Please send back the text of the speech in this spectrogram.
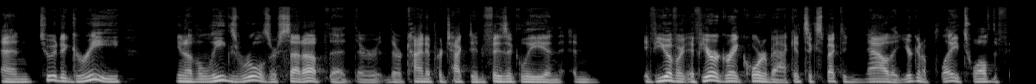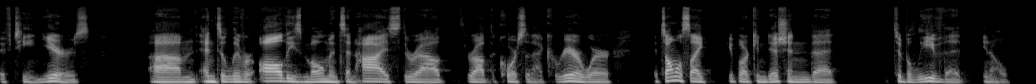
and to a degree, you know the league's rules are set up that they're they're kind of protected physically, and and if you have a, if you're a great quarterback, it's expected now that you're going to play 12 to 15 years um, and deliver all these moments and highs throughout throughout the course of that career where it's almost like people are conditioned that to believe that you know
